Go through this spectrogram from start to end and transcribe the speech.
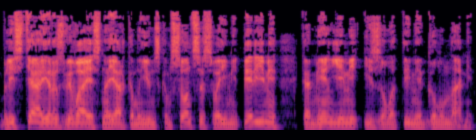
Блестя и развиваясь на ярком июньском солнце своими перьями, каменьями и золотыми галунами.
